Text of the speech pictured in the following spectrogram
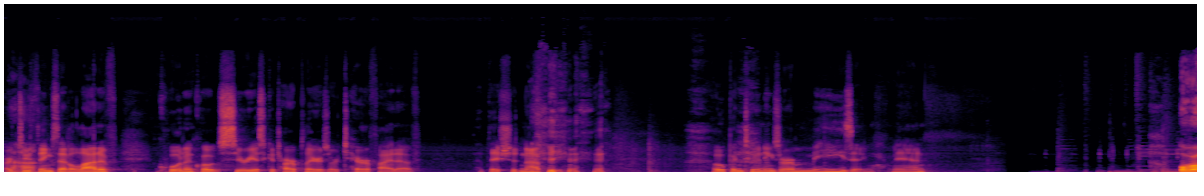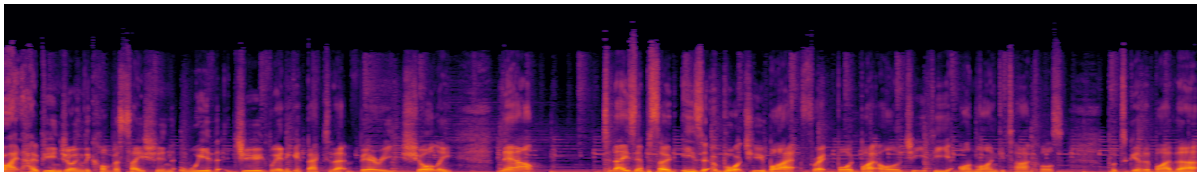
are two Uh-huh. things that a lot of quote unquote serious guitar players are terrified of that they should not be. open tunings are amazing, man. All right, hope you're enjoying the conversation with Jude. We're going to get back to that very shortly. Now, today's episode is brought to you by Fretboard Biology, the online guitar course put together by the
